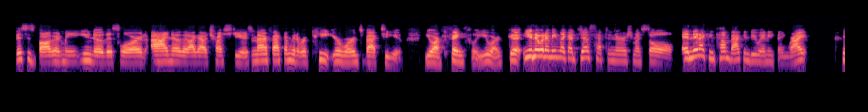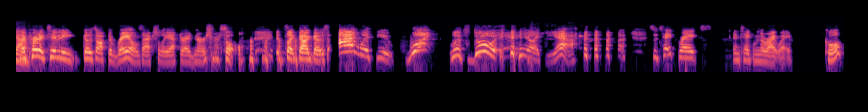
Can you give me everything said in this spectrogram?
This is bothering me. You know this, Lord. I know that I got to trust you. As a matter of fact, I'm going to repeat your words back to you. You are faithful. You are good. You know what I mean? Like, I just have to nourish my soul. And then I can come back and do anything, right? Yeah. My productivity goes off the rails actually after I nourish my soul. it's like God goes, I'm with you. What? Let's do it. and you're like, yeah. so take breaks and take them the right way. Cool.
